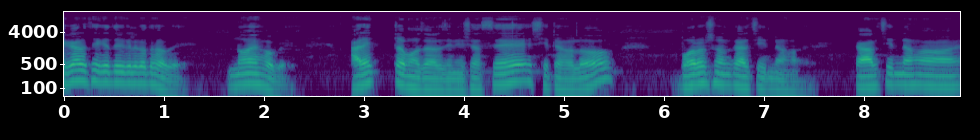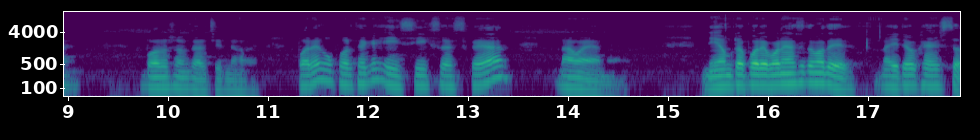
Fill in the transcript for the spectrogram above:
এগারো থেকে দুই গেলে কত হবে? নয় হবে। আরেকটা মজার জিনিস আছে, সেটা হলো বড় সংখ্যার চিহ্ন হয়। কার চিহ্ন হয়? বড় সংখ্যার চিহ্ন হয়। পরে উপর থেকে এই সিক্স স্কোয়ার নামায় আনো। নিয়মটা পরে মনে আছে তোমাদের? না এটাও আসছো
